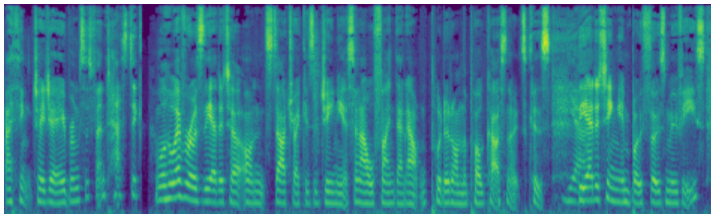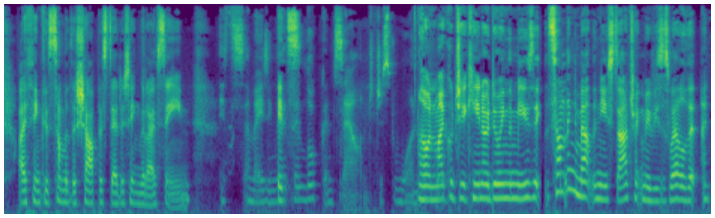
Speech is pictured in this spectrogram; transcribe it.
I think J.J. Abrams is fantastic. Well, whoever was the editor on Star Trek is a genius, and I will find that out and put it on the podcast notes because Yeah. the editing in both those movies, I think, is some of the sharpest editing that I've seen. It's amazing. They, it's- they look and sound just wonderful. Oh, and Michael Giacchino doing the music. Something about the new Star Trek movies as well that I,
